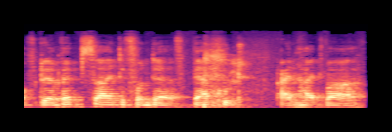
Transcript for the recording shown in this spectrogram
Auf der Webseite von der Berghut Einheit war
